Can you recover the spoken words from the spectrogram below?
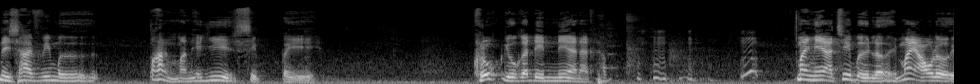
นี่ใช้ฝีมือ ปั้นมาในยี่สิบปี คลุกอยู่กับดินเนี่ยนะครับ ไม่มีอาชีพอื่นเลย ไม่เอาเลย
